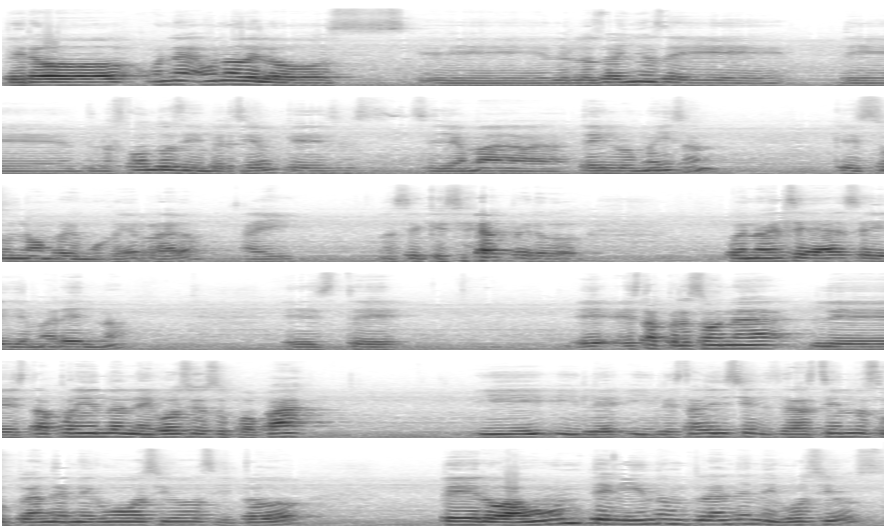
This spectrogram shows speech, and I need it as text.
pero una, uno de los, eh, de los dueños de, de- de los fondos de inversión, que es- se llama Taylor Mason, que es un hombre mujer raro, ahí no sé qué sea, pero bueno, él se hace llamar él, ¿no? Este, eh, esta persona le está poniendo el negocio a su papá y, le, está diciendo, está haciendo su plan de negocios y todo, pero aún teniendo un plan de negocios,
